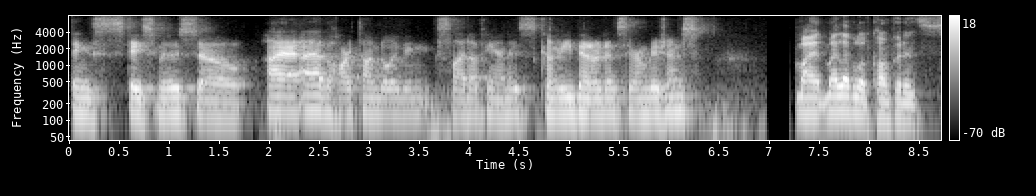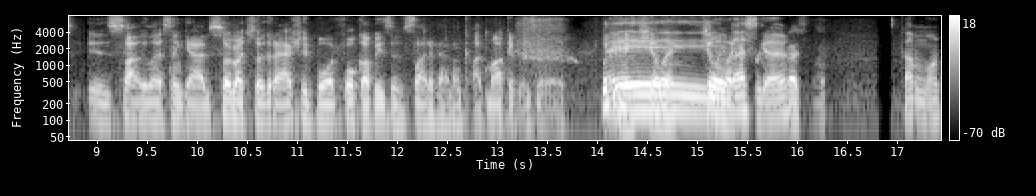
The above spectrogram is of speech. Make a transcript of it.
things stay smooth. So I, I have a hard time believing sleight of hand is going to be better than Serum Visions. My my level of confidence is slightly less than Gab's, so much so that I actually bought four copies of Sleight of Hand on Cardmarket recently. Look at me chilling, chilling like let's a go. professional. Come on.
